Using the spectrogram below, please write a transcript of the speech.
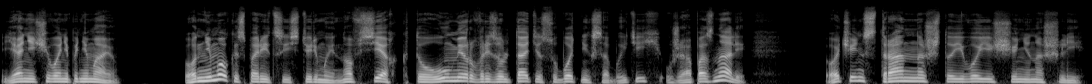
«Я ничего не понимаю. Он не мог испариться из тюрьмы, но всех, кто умер в результате субботних событий, уже опознали. Очень странно, что его еще не нашли.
